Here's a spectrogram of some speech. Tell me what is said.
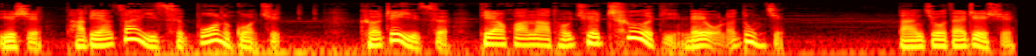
于是他便再一次拨了过去。可这一次，电话那头却彻底没有了动静。但就在这时，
